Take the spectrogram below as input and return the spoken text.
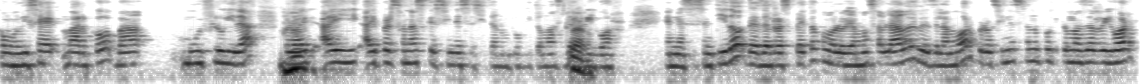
como dice Marco, va muy fluida, pero hay, hay, personas que sí necesitan un poquito más de rigor en ese sentido, desde el respeto, como lo habíamos hablado, y desde el amor, pero sí necesitan un poquito más de rigor,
